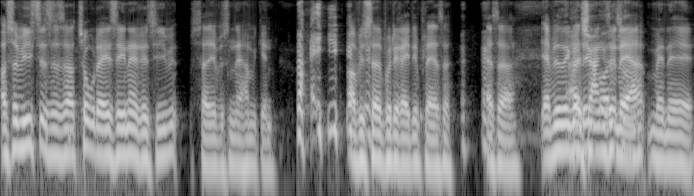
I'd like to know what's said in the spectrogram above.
og så viste det sig så to dage senere i Recife, sad jeg ved sådan af ham igen. Nej. og vi sad på de rigtige pladser. Altså, jeg ved ikke, hvad chancen er, men øh, det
